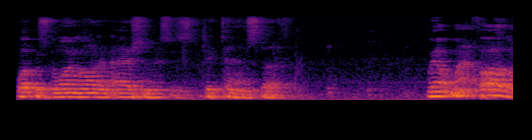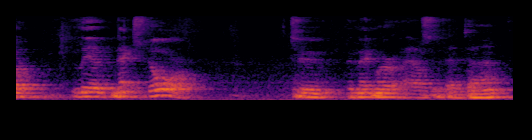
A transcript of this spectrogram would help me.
what was going on in Ashland. This was big time stuff. Well, my father lived next door to the McMurray house at that time.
